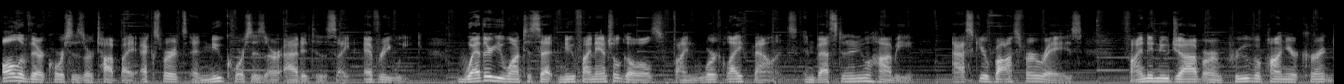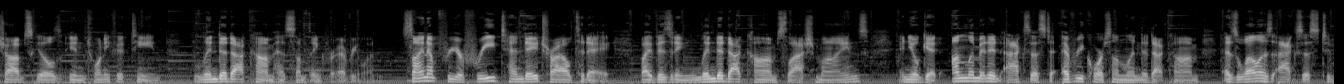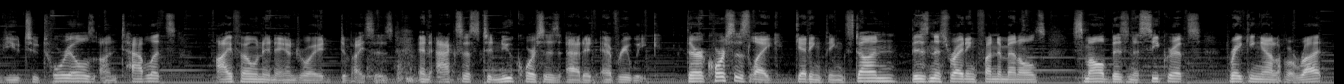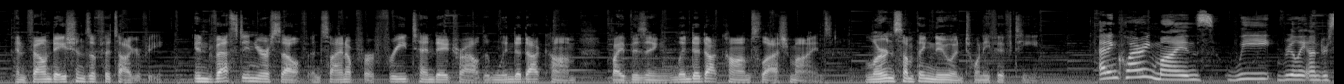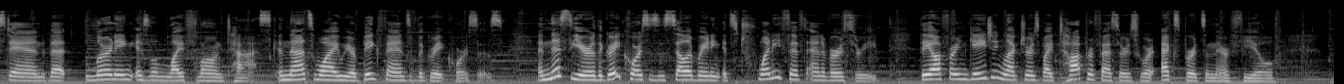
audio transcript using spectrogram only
All of their courses are taught by experts, and new courses are added to the site every week. Whether you want to set new financial goals, find work life balance, invest in a new hobby, ask your boss for a raise, find a new job, or improve upon your current job skills in 2015, lynda.com has something for everyone. Sign up for your free 10-day trial today by visiting lynda.com slash minds, and you'll get unlimited access to every course on lynda.com, as well as access to view tutorials on tablets, iPhone and Android devices, and access to new courses added every week. There are courses like Getting Things Done, Business Writing Fundamentals, Small Business Secrets, Breaking Out of a Rut, and Foundations of Photography. Invest in yourself and sign up for a free 10-day trial to lynda.com by visiting lynda.com slash minds. Learn something new in 2015. At Inquiring Minds, we really understand that learning is a lifelong task, and that's why we are big fans of the Great Courses. And this year, the Great Courses is celebrating its 25th anniversary. They offer engaging lectures by top professors who are experts in their field.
